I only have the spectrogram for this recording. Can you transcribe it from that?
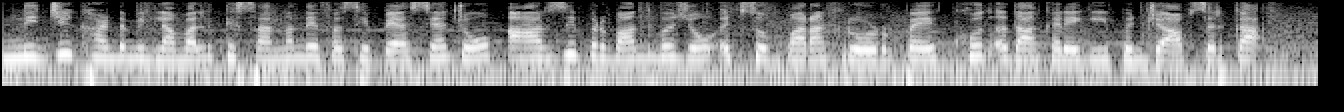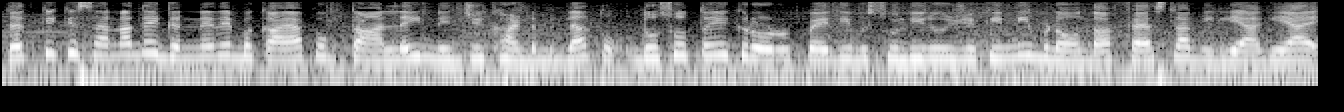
ਨਿੱਜੀ ਖੰਡ ਮਿੱਲਾਂ ਵੱਲ ਕਿਸਾਨਾਂ ਦੇ ਫਸੇ ਪੈਸਿਆਂ ਚੋਂ ਆਰਜ਼ੀ ਪ੍ਰਬੰਧ ਵਜੋਂ 112 ਕਰੋੜ ਰੁਪਏ ਖੁਦ ਅਦਾ ਕਰੇਗੀ ਪੰਜਾਬ ਸਰਕਾਰ। ਜਦਕਿ ਕਿਸਾਨਾਂ ਦੇ ਗੰਨੇ ਦੇ ਬਕਾਇਆ ਭੁਗਤਾਨ ਲਈ ਨਿੱਜੀ ਖੰਡ ਮਿੱਲਾਂ ਤੋਂ 223 ਕਰੋੜ ਰੁਪਏ ਦੀ ਵਸੂਲੀ ਨੂੰ ਯਕੀਨੀ ਬਣਾਉਣ ਦਾ ਫੈਸਲਾ ਵੀ ਲਿਆ ਗਿਆ ਹੈ।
